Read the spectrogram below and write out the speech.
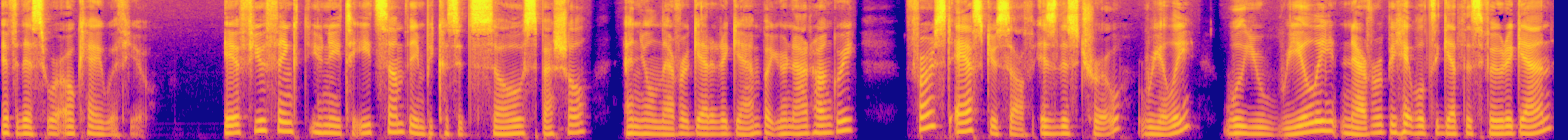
if this were okay with you. If you think you need to eat something because it's so special and you'll never get it again, but you're not hungry, first ask yourself, is this true? Really? Will you really never be able to get this food again?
